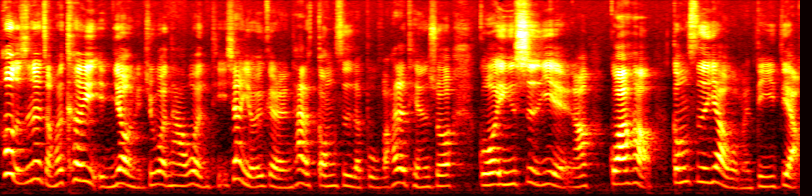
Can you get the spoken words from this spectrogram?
或者是那种会刻意引诱你去问。问他问题。像有一个人，他的公司的部分，他就填说国营事业，然后挂号公司要我们低调，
